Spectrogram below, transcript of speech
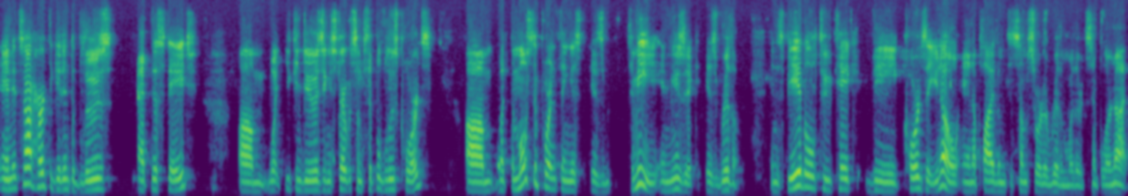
and it's not hard to get into blues at this stage. Um, what you can do is you can start with some simple blues chords. Um, but the most important thing is is to me in music is rhythm, and it's be able to take the chords that you know and apply them to some sort of rhythm, whether it's simple or not.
